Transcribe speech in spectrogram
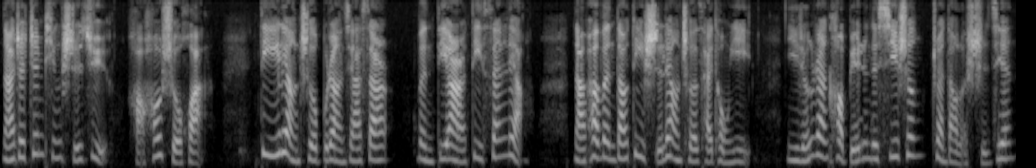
拿着真凭实据好好说话。第一辆车不让加塞儿，问第二、第三辆，哪怕问到第十辆车才同意，你仍然靠别人的牺牲赚到了时间。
